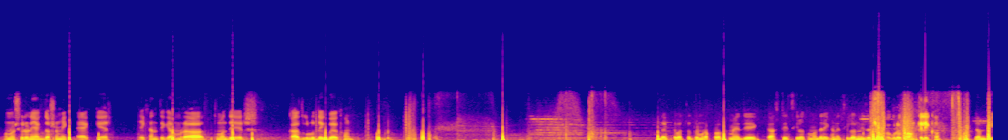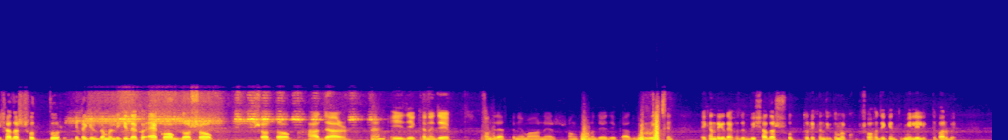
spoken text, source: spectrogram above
অনুশীলনী এক দশমিক একের এখান থেকে আমরা তোমাদের কাজগুলো দেখব এখন। দেখতে পাচ্ছ তোমরা। প্রথমে যে কাজটি ছিল তোমাদের, এখানে ছিল নিজের সংখ্যাগুলো অঙ্কে লিখো। যেমন বিশ হাজার সত্তর, এটাকে যদি আমরা লিখি, দেখো একক, দশক, শতক, হাজার হ্যাঁ? এই যে এখানে যে আমাদের স্থানীয় মানের সংখ্যা অনুযায়ী যে কাজগুলো রয়েছে, এখান থেকে দেখো যে বিশ হাজার সত্তর, এখান থেকে তোমরা খুব সহজে কিন্তু মিলিয়ে লিখতে পারবে।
